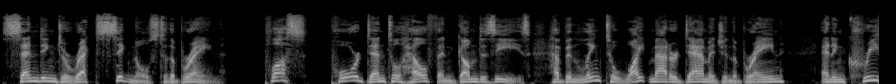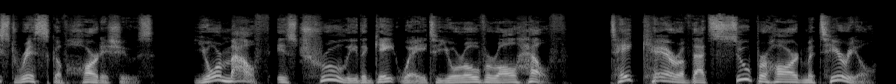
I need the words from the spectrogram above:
sending direct signals to the brain. Plus, poor dental health and gum disease have been linked to white matter damage in the brain and increased risk of heart issues. Your mouth is truly the gateway to your overall health. Take care of that super hard material.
